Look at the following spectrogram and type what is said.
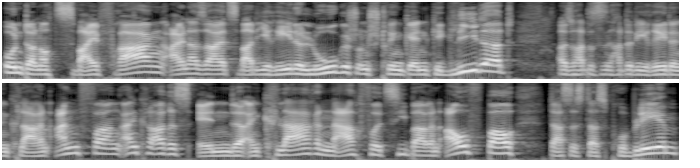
Und dann noch zwei Fragen. Einerseits war die Rede logisch und stringent gegliedert. Also hatte, die Rede einen klaren Anfang, ein klares Ende, einen klaren, nachvollziehbaren Aufbau. Das ist das Problem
